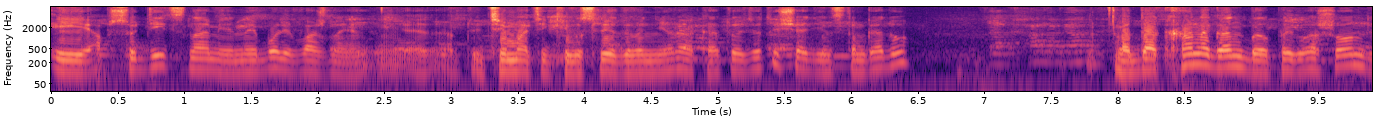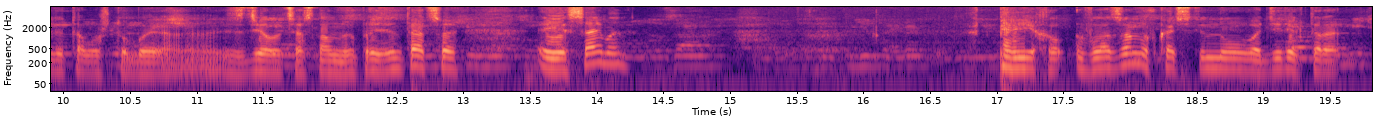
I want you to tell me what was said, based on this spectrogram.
и обсудить с нами наиболее важные э, тематики в исследовании рака. То есть в 2011 году Даг Ханаган был приглашен для того, чтобы сделать основную презентацию. И Саймон переехал в Лозанну в качестве нового директора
